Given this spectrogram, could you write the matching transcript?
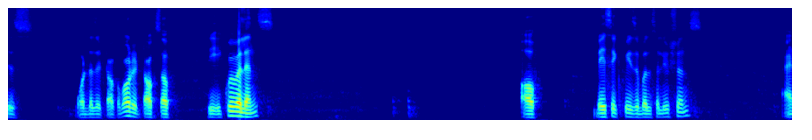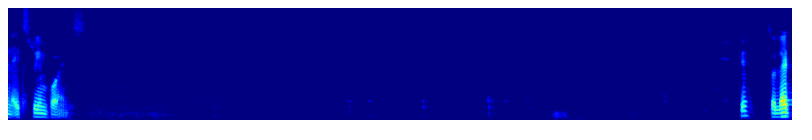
Is what does it talk about? It talks of the equivalence of basic feasible solutions and extreme points. Okay. So, let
